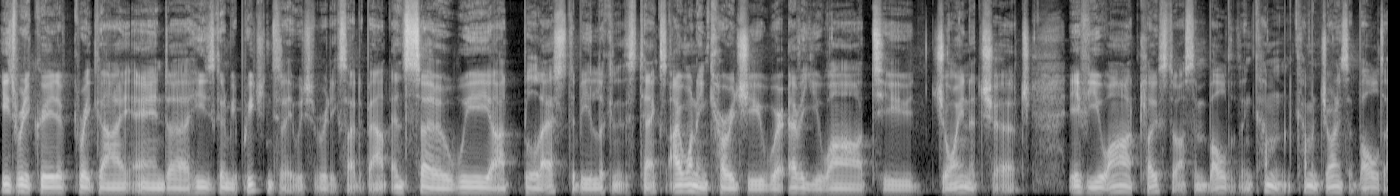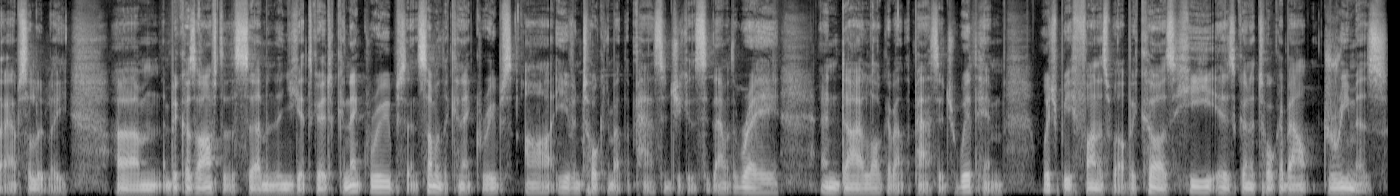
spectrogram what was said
He's really creative, great guy, and uh, he's going to be preaching today, which I'm really excited about. And so we are blessed to be looking at this text. I want to encourage you wherever you are to join a church. If you are close to us in Boulder, then come come and join us at Boulder, absolutely. Um, because after the sermon, then you get to go to connect groups, and some of the connect groups are even talking about the passage. You can sit down with Ray and dialogue about the passage with him, which would be fun as well, because he is going to talk about dreamers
